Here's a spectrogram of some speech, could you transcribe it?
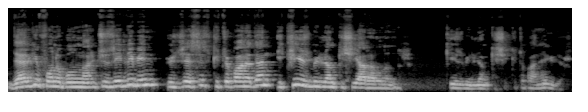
Dergi fonu bulunan 350 bin ücretsiz kütüphaneden 200 milyon kişi yararlanır. 200 milyon kişi kütüphaneye gidiyor.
